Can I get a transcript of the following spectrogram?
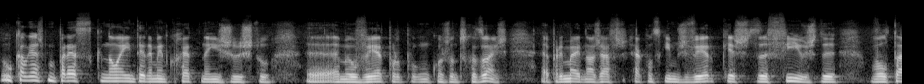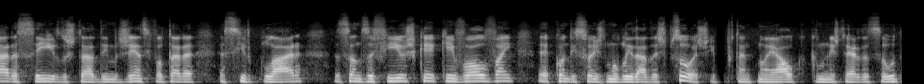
o que aliás me parece que não é inteiramente correto nem justo, uh, a meu ver, por, por um conjunto de razões. primeiro, nós já, já conseguimos ver que estes desafios de voltar a sair do estado de emergência, voltar a, a circular, são desafios que, que envolvem uh, condições de mobilidade das pessoas e, portanto, não é algo que o Ministério da Saúde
